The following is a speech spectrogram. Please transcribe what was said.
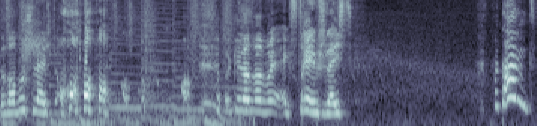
Das war wohl schlecht. Oh. Okay, das war wohl extrem schlecht. Verdammt!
